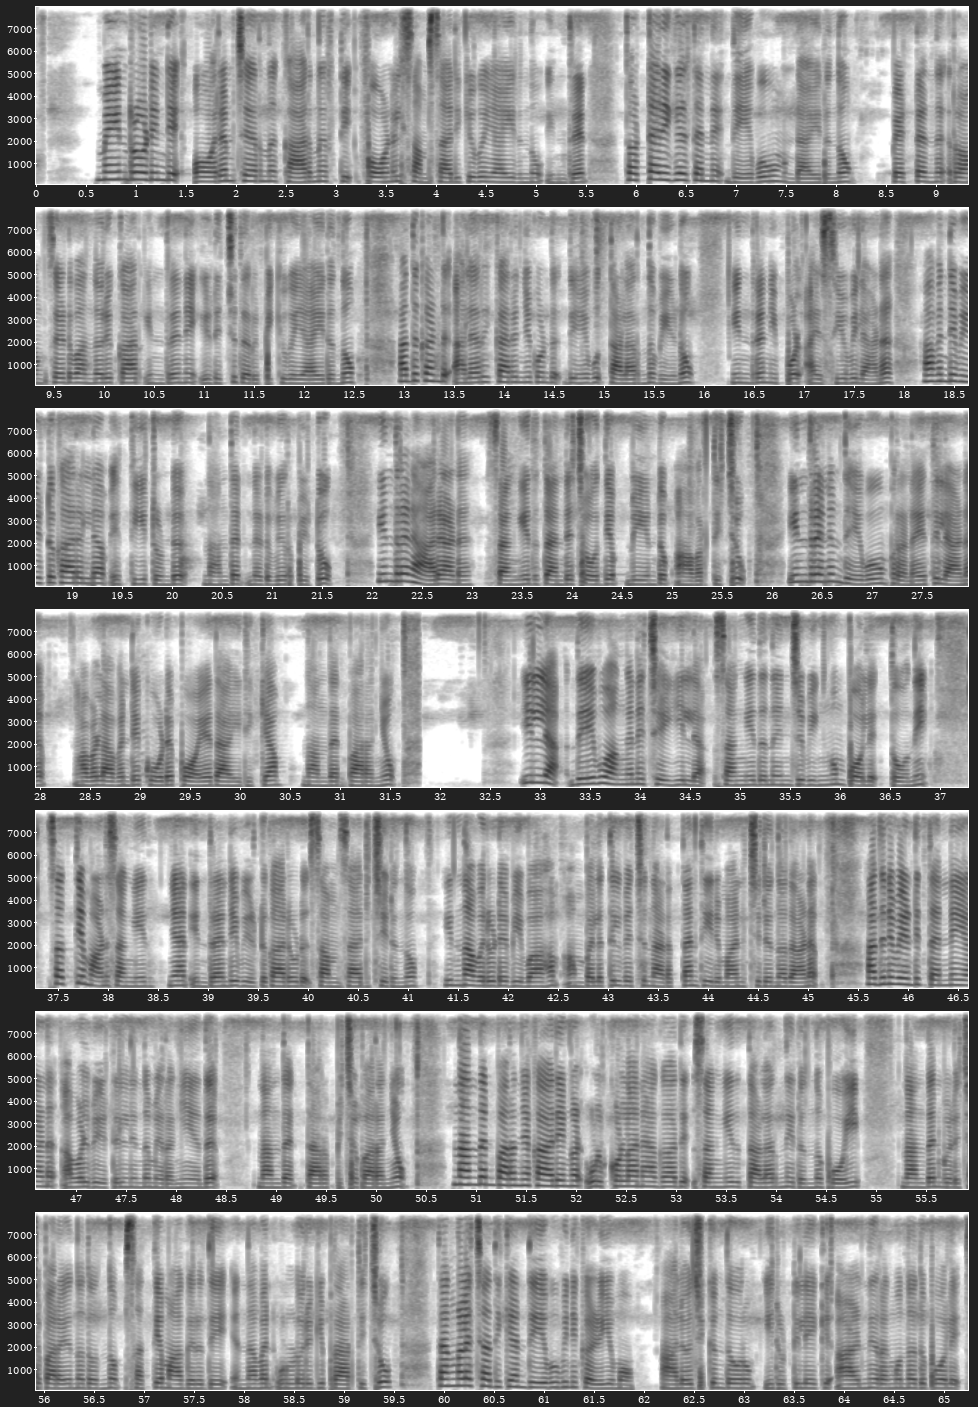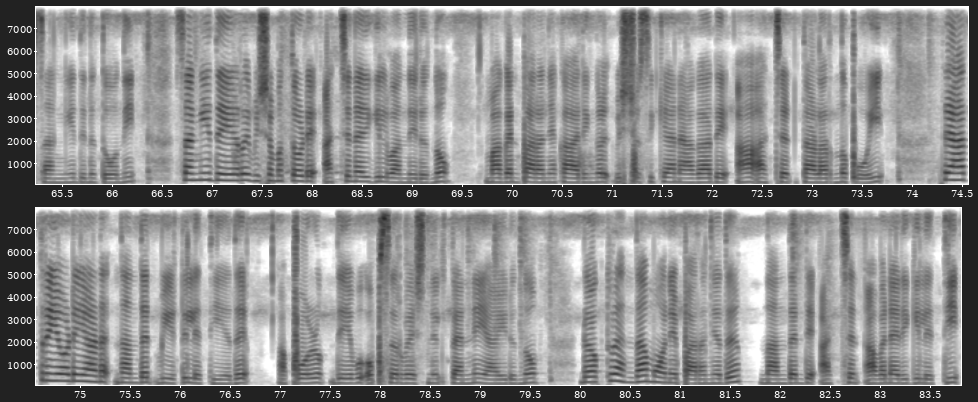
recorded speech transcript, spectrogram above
മെയിൻ റോഡിന്റെ ഓരം ചേർന്ന് കാർ നിർത്തി ഫോണിൽ സംസാരിക്കുകയായിരുന്നു ഇന്ദ്രൻ. തൊട്ടരികിൽ തന്നെ ദേവവും ഉണ്ടായിരുന്നു. പെട്ടെന്ന് റോങ് സൈഡ് വന്നൊരു കാർ ഇന്ദ്രനെ ഇടിച്ചു തെറിപ്പിക്കുകയായിരുന്നു. അത് കണ്ട് അലറിക്കരഞ്ഞുകൊണ്ട് ദേവു തളർന്നു വീണു. ഇന്ദ്രൻ ഇപ്പോൾ ഐ സിയുവിലാണ് അവന്റെ വീട്ടുകാരെല്ലാം എത്തിയിട്ടുണ്ട്. നന്ദൻ നെടുവീർപ്പിട്ടു. ഇന്ദ്രൻ ആരാണ്? സംഗീത് തന്റെ ചോദ്യം വീണ്ടും ആവർത്തിച്ചു. ഇന്ദ്രനും ദേവവും പ്രണയത്തിലാണ്. അവൾ അവന്റെ കൂടെ പോയതായിരിക്കാം നന്ദൻ പറഞ്ഞു. ഇല്ല ദേവു അങ്ങനെ ചെയ്യില്ല. സംഗീത നെഞ്ച് വിങ്ങും പോലെ തോന്നി. സത്യമാണ് സംഗീത്. ഞാൻ ഇന്ദ്രന്റെ വീട്ടുകാരോട് സംസാരിച്ചിരുന്നു. ഇന്ന് അവരുടെ വിവാഹം അമ്പലത്തിൽ വെച്ച് നടത്താൻ തീരുമാനിച്ചിരുന്നതാണ്. അതിനുവേണ്ടി തന്നെയാണ് അവൾ വീട്ടിൽ നിന്നും ഇറങ്ങിയത്. നന്ദൻ തറപ്പിച്ചു പറഞ്ഞു. നന്ദൻ പറഞ്ഞ കാര്യങ്ങൾ ഉൾക്കൊള്ളാനാകാതെ സംഗീത് തളർന്നിരുന്നു പോയി. നന്ദൻ വിളിച്ചു പറയുന്നതൊന്നും സത്യമാകരുതേ എന്നവൻ ഉള്ളുരുകി പ്രാർത്ഥിച്ചു. തങ്ങളെ ചതിക്കാൻ ദേവുവിന് കഴിയുമോ? ആലോചിക്കും തോറും ഇരുട്ടിലേക്ക് ആഴ്ന്നിറങ്ങുന്നത് പോലെ സംഗീതിന് തോന്നി. സംഗീത് ഏറെ വിഷമത്തോടെ അച്ഛനരികിൽ വന്നിരുന്നു. മകൻ പറഞ്ഞ കാര്യങ്ങൾ വിശ്വസിക്കാനാകാതെ ആ അച്ഛൻ തളർന്നു പോയി. രാത്രിയോടെയാണ് നന്ദൻ വീട്ടിലെത്തിയത്. അപ്പോഴും ദേവു ഒബ്സർവേഷനിൽ തന്നെയായിരുന്നു. ഡോക്ടർ എന്താ മോനെ പറഞ്ഞത്? നന്ദന്റെ അച്ഛൻ അവനരികിലെത്തി.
